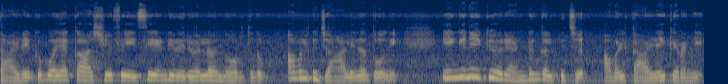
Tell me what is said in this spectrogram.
താഴേക്ക് പോയാൽ കാശിയെ ഫേസ് ചെയ്യേണ്ടി വരുമല്ലോ എന്നോർത്തതും അവൾക്ക് ജാളിത തോന്നി. എങ്ങനെയൊക്കെയോ രണ്ടും കൽപ്പിച്ച് അവൾ താഴേക്കിറങ്ങി.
